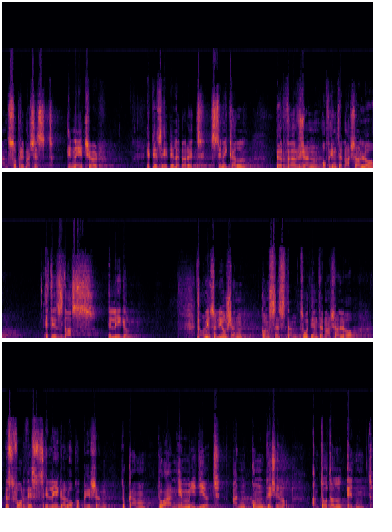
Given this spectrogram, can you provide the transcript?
and supremacist in nature. It is a deliberate, cynical perversion of international law. It is thus illegal. The only solution consistent with international law is for this illegal occupation to come to an immediate, unconditional, and total end.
